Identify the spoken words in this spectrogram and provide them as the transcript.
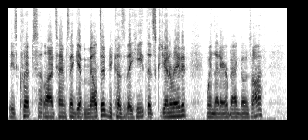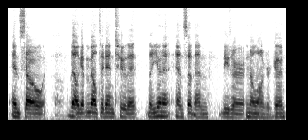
these clips, a lot of times they get melted because of the heat that's generated when that airbag goes off. And so uh, they'll get melted into the, the unit and so then these are no longer good.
